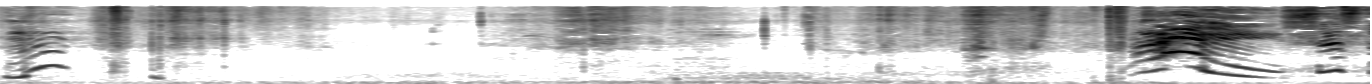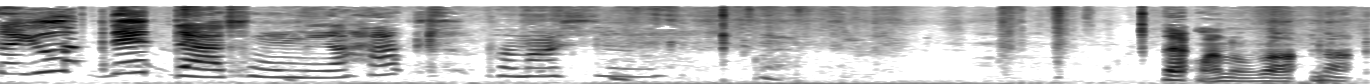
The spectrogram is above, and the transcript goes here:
Hmm? Hey, sister, you did that for me. I have for myself. That one will ripen up.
